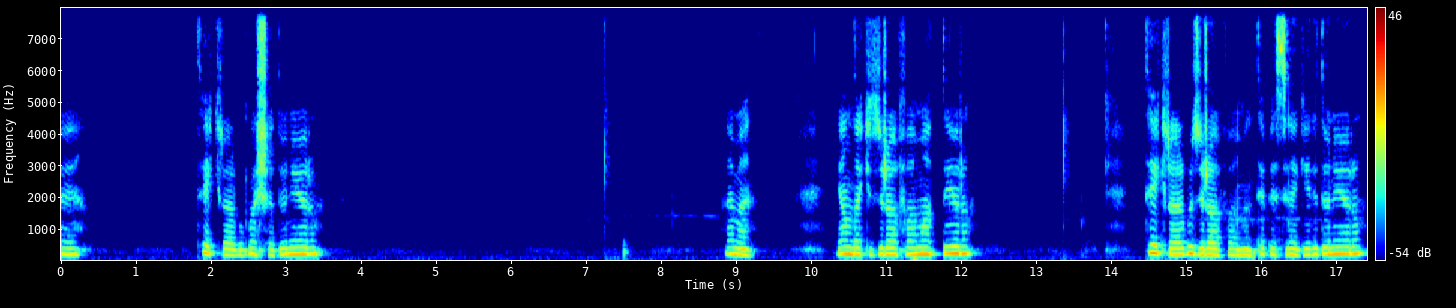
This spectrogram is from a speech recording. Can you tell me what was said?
Ve tekrar bu başa dönüyorum. Hemen yandaki zürafamı atlıyorum. Tekrar bu zürafamın tepesine geri dönüyorum.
